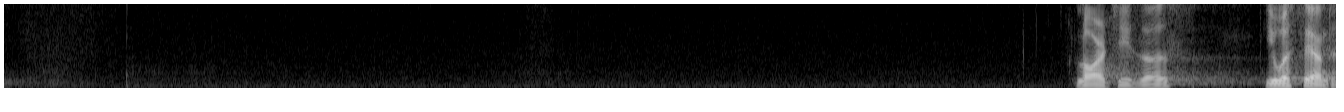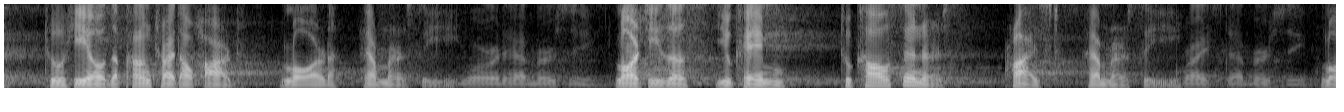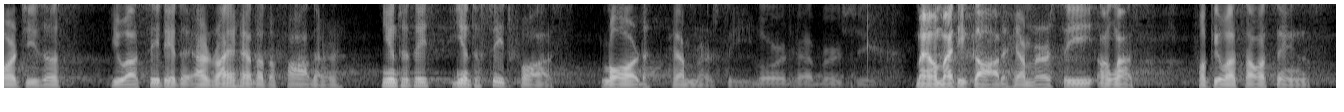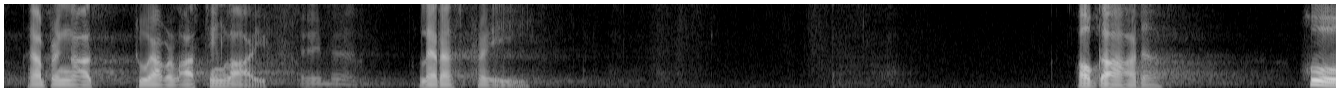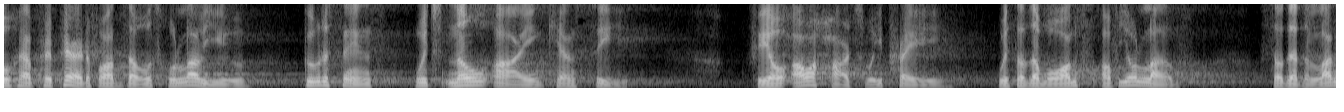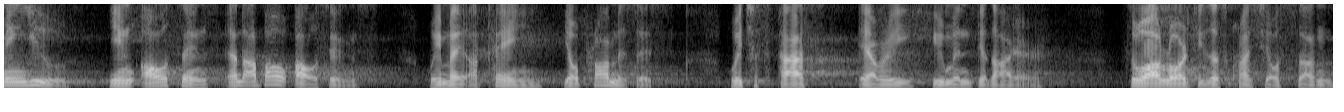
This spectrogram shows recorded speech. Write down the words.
Lord Jesus, you were sent to heal the contrite of heart. Lord, have mercy. Lord, have mercy. Lord Jesus, you came to call sinners. Christ, have mercy. Christ, have mercy. Lord Jesus, you are seated at the right hand of the Father. Intercede, intercede for us. Lord, have mercy. Lord, have mercy. May Almighty God have mercy on us, forgive us our sins, and bring us to everlasting life. Amen. Let us pray. O God, who have prepared for those who love you good things which no eye can see, fill our hearts, we pray, with the warmth of your love, so that loving you in all things and above all things, we may attain your promises, which surpass every human desire. Through our Lord Jesus Christ, your Son,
